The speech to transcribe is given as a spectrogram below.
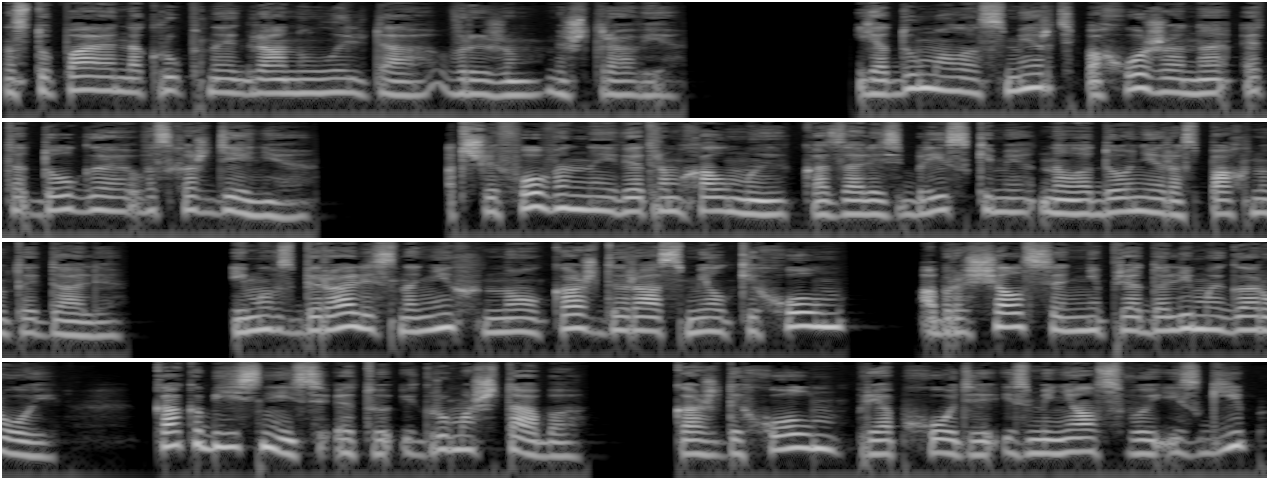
наступая на крупные гранулы льда в рыжем межтравье. Я думала, смерть похожа на это долгое восхождение. Отшлифованные ветром холмы казались близкими на ладони распахнутой дали. И мы взбирались на них, но каждый раз мелкий холм обращался непреодолимой горой. Как объяснить эту игру масштаба? Каждый холм при обходе изменял свой изгиб,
